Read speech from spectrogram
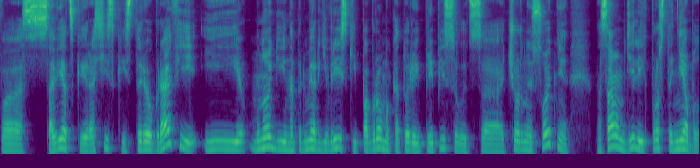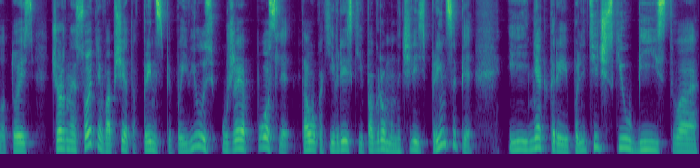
в советской и российской историографии, и многие, например, еврейские погромы, которые приписываются Черной сотне, на самом деле их просто не было. То есть Черная сотня вообще-то, в принципе, появилась уже после того, как еврейские погромы начались в принципе, и некоторые политические убийства,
